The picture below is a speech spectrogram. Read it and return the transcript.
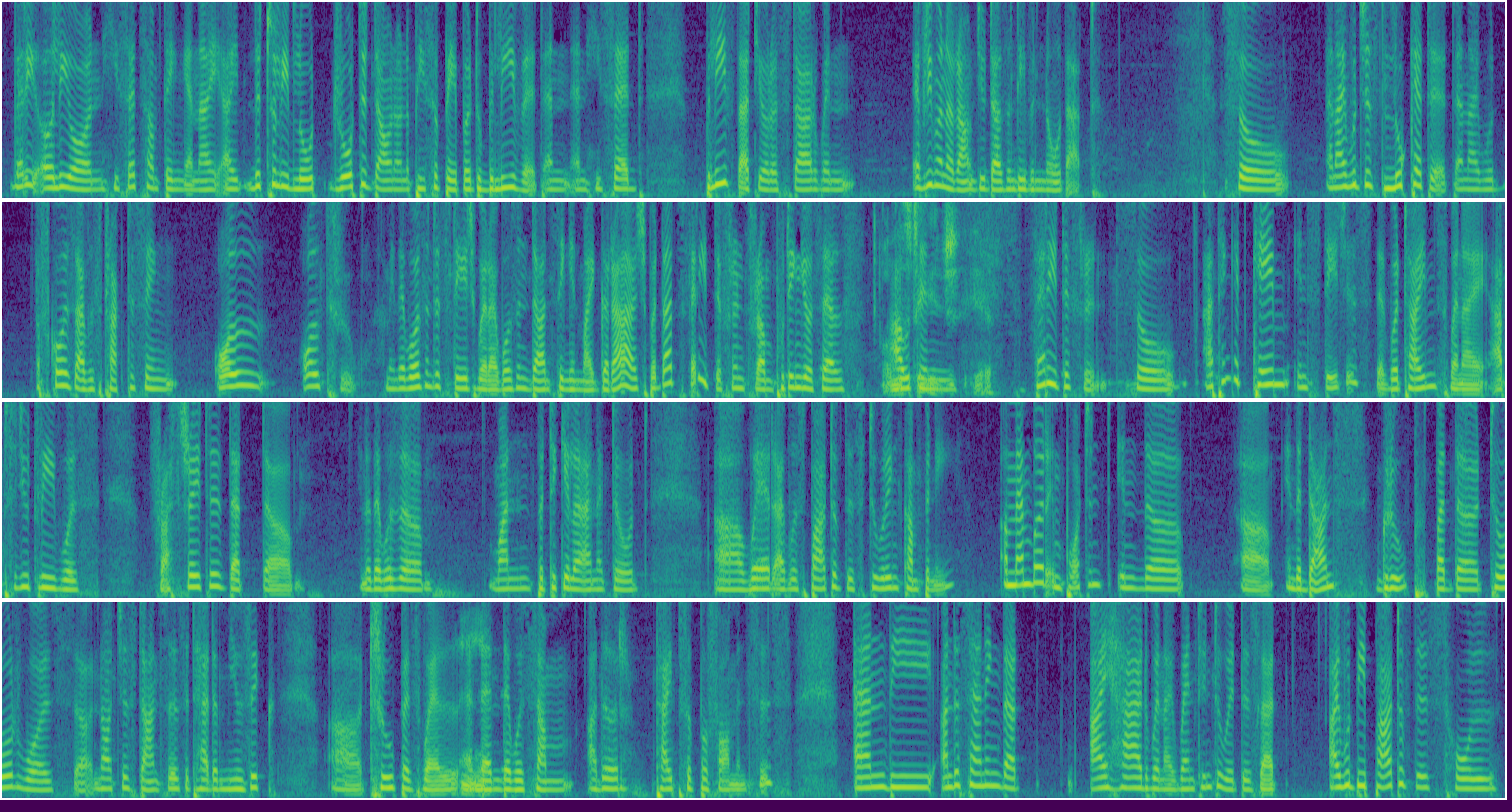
very early on he said something and I, I literally wrote it down on a piece of paper to believe it. And, and he said, believe that you're a star when everyone around you doesn't even know that. So, and I would just look at it and I would, of course, I was practicing all all through mean, there wasn't a stage where I wasn't dancing in my garage, but that's very different from putting yourself On out stage, in. yes. It's very different. So I think it came in stages. There were times when I absolutely was frustrated that um, you know there was a one particular anecdote uh, where I was part of this touring company, a member important in the uh, in the dance group, but the tour was uh, not just dancers; it had a music uh, troupe as well, Mm-hmm. and then there was some other types of performances. And the understanding that I had when I went into it is that I would be part of this whole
